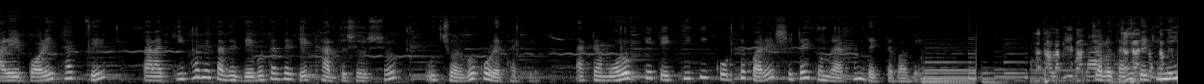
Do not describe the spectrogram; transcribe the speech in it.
আর এর পরেই থাকছে তারা কীভাবে তাদের দেবতাদেরকে খাদ্যশস্য উৎসর্গ করে থাকে। একটা মোরগ কেটে কি কি করতে পারে সেটাই তোমরা এখন দেখতে পাবে। চলো তাহলে দেখে নিই।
